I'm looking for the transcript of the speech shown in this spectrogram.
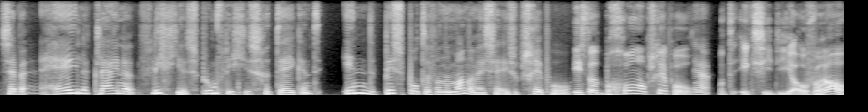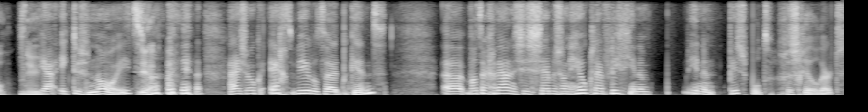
Ze hebben hele kleine vliegjes, bromvliegjes getekend in de pispotten van de mannenwc's op Schiphol. Is dat begonnen op Schiphol? Ja. Want ik zie die overal nu. Ja, ik dus nooit. Ja. Hij is ook echt wereldwijd bekend. Uh, wat er gedaan is, is ze hebben zo'n heel klein vliegje in een, in een pispot geschilderd.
